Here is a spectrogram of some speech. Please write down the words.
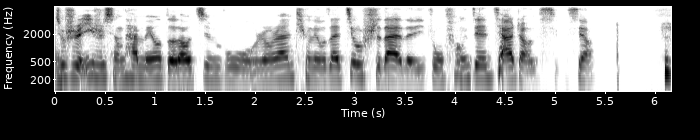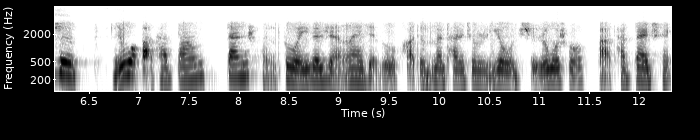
就是意识形态没有得到进步，仍然停留在旧时代的一种封建家长的形象。就是如果把它当单纯作为一个人来解读的话，就那他就是幼稚；如果说把它带成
